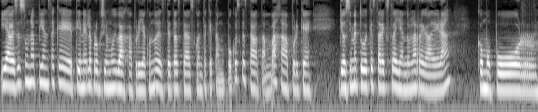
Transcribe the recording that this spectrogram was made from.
Y a veces una piensa que tiene la producción muy baja, pero ya cuando destetas te das cuenta que tampoco es que estaba tan baja, porque yo sí me tuve que estar extrayendo en la regadera como por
